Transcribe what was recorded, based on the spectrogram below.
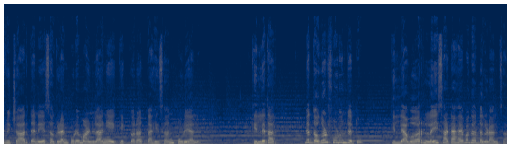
विचार त्याने सगळ्यांपुढे मांडला आणि एक एक करत काही जण पुढे आले. किल्लेदार. मी दगड फोडून देतो. किल्ल्यावर लई साठा आहे बघा दगडांचा.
